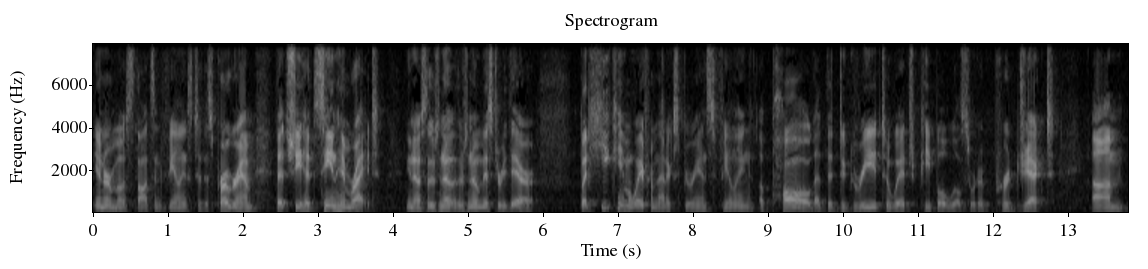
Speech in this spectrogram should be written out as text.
innermost thoughts and feelings to this program that she had seen him write. You know, so there's no there's no mystery there. But he came away from that experience feeling appalled at the degree to which people will sort of project um,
